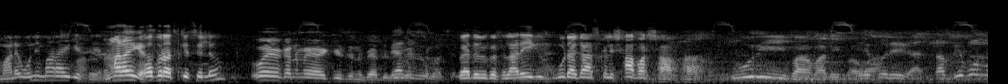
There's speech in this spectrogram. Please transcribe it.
মানে উনি মারাই গেছে মারাই গেছে। অপরাধ কে ছিল? ওই কি জন্য বেদবি বেদবি করছিল। আর এই গোটা গাছ খালি সাপ আর সাপ। উরি বাবা রে বাবা। করির গাছ, সব বিভিন্ন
